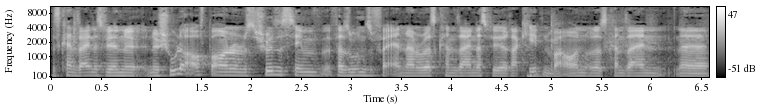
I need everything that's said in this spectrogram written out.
das kann sein, dass wir eine, eine Schule aufbauen und das Schulsystem versuchen zu verändern, oder es kann sein, dass wir Raketen bauen, oder es kann sein, äh,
